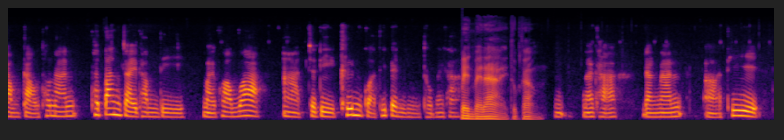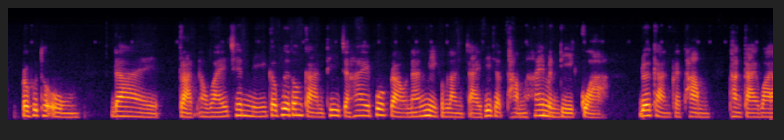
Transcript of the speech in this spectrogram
กรรมเก่าเท่านั้น ถ้าตั้งใจทำดี หมายความว่าอาจจะดีขึ้นกว่าที่เป็นอยู่ถูกไหมคะ เป็นไปได้ถูกต้องนะคะ ดังนั้นอ่าที่พระพุทธองค์ได้ ตรัสเอาไว้เช่นนี้ก็เพื่อต้องการที่จะให้พวกเรานั้นมีกำลังใจที่จะทำให้มันดีกว่า ด้วยการกระทำทางกายวา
